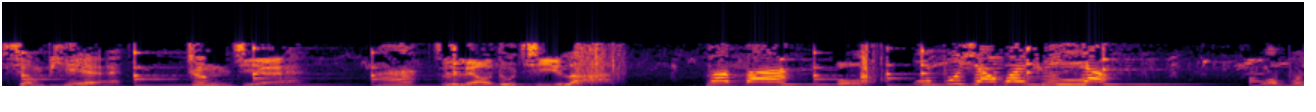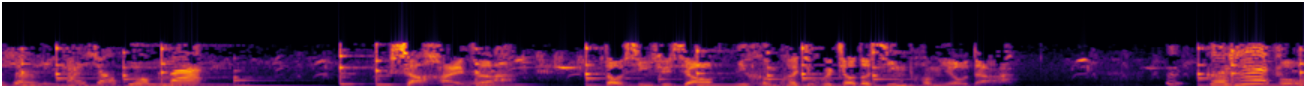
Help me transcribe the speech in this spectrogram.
相片、证件、啊，资料都齐了。爸爸，哦，我不想换学校，我不想离开小伙伴。傻孩子，到新学校你很快就会交到新朋友的。可是我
